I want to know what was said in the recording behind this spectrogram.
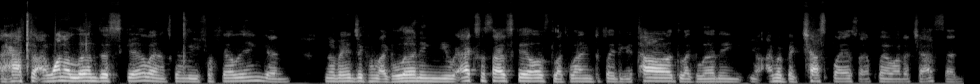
I have to I want to learn this skill and it's gonna be fulfilling and you know, ranging from like learning new exercise skills, like learning to play the guitar, to like learning, you know, I'm a big chess player, so I play a lot of chess. And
